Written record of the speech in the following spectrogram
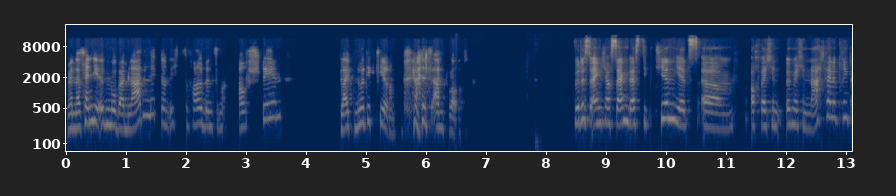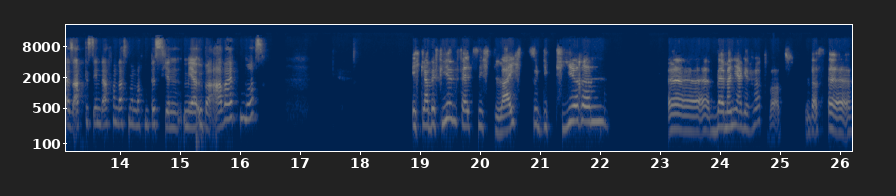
Wenn das Handy irgendwo beim Laden liegt und ich zu faul bin zum Aufstehen, bleibt nur diktieren als Antwort. Würdest du eigentlich auch sagen, dass Diktieren jetzt ähm, auch welche, irgendwelche Nachteile bringt? Also abgesehen davon, dass man noch ein bisschen mehr überarbeiten muss? Ich glaube, vielen fällt es nicht leicht zu diktieren, äh, weil man ja gehört wird. Das, äh,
